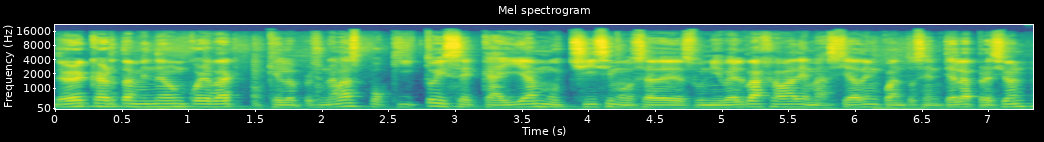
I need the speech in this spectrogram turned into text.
Derek Carr también era un quarterback que lo presionabas poquito y se caía muchísimo. O sea, de su nivel bajaba demasiado en cuanto sentía la presión.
